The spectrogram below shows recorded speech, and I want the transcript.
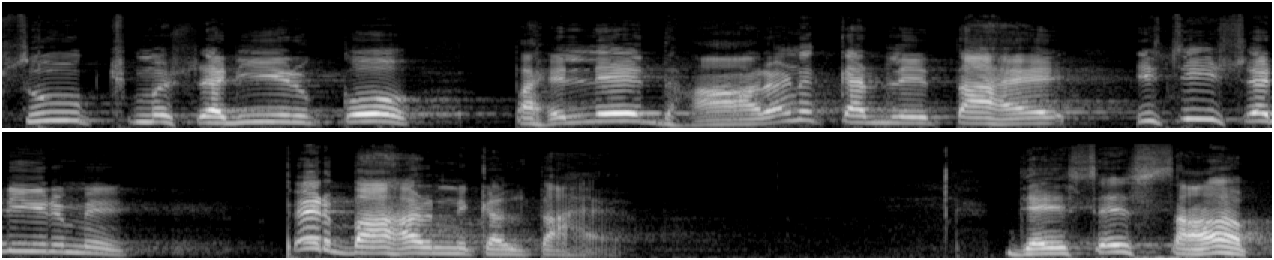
सूक्ष्म शरीर को पहले धारण कर लेता है, इसी शरीर में फिर बाहर निकलता है। जैसे सांप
